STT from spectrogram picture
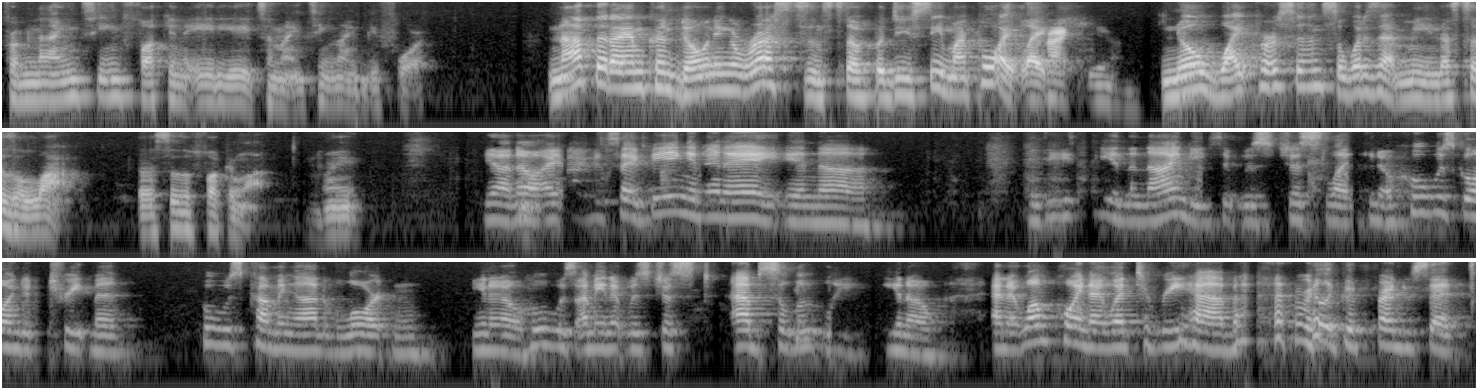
from 19 fucking 88 to 1994 not that I am condoning arrests and stuff, but do you see my point? Like, right, yeah. no white person. So what does that mean? That says a lot. That says a fucking lot, right? Yeah, no, I, I would say being an NA in uh, in DC in the '90s, it was just like you know who was going to treatment, who was coming out of Lorton, you know who was. I mean, it was just absolutely, you know. And at one point, I went to rehab. a really good friend who said,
